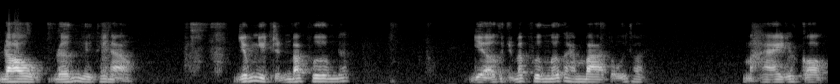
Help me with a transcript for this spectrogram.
đau đớn như thế nào? Giống như Trịnh Bá Phương đó. Vợ của Trịnh Bá Phương mới có 23 tuổi thôi, mà hai đứa con.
